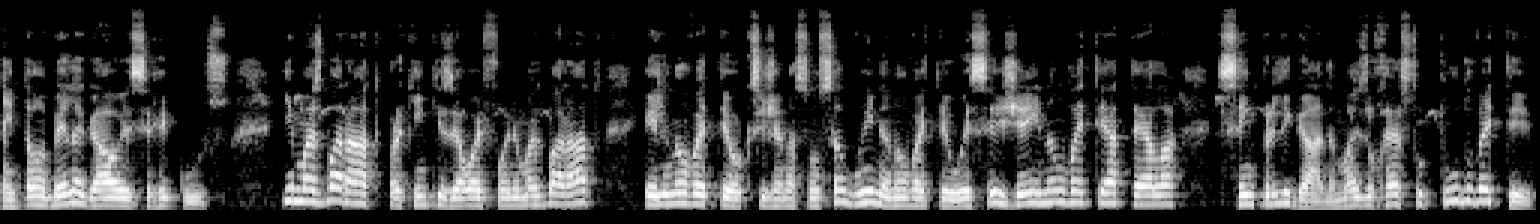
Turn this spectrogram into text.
Então é bem legal esse recurso. E mais barato, para quem quiser o iPhone mais barato, ele não vai ter oxigenação sanguínea, não vai ter o ECG e não vai ter a tela sempre ligada, mas o resto tudo vai ter.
